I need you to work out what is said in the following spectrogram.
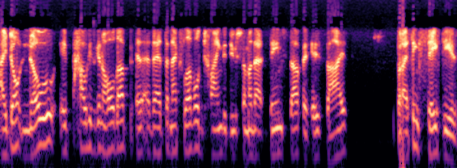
I don't know if, how he's going to hold up at, at the next level, trying to do some of that same stuff at his size. But I think safety is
